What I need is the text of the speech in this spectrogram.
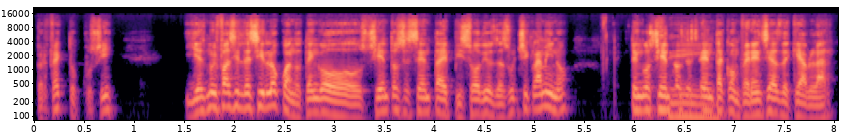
Perfecto, pues sí. Y es muy fácil decirlo cuando tengo 160 episodios de Azul Chiclamino, tengo 160 conferencias de qué hablar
